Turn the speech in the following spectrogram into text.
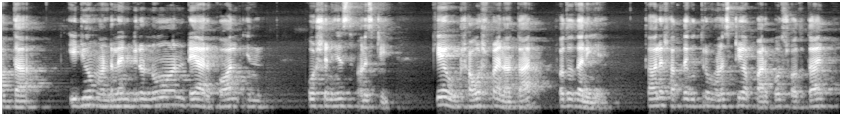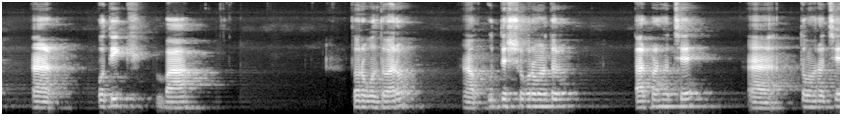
of the idiom underline below no one dare call in question his honesty কেউ সাহস পায় না তার সততা নিয়ে। তাহলে দেখো উত্তর অনেস্টি অফ পারপোজ সততার প্রতীক বা তোমরা বলতে পারো উদ্দেশ্য প্রমাণিত। তারপর হচ্ছে তোমার হচ্ছে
